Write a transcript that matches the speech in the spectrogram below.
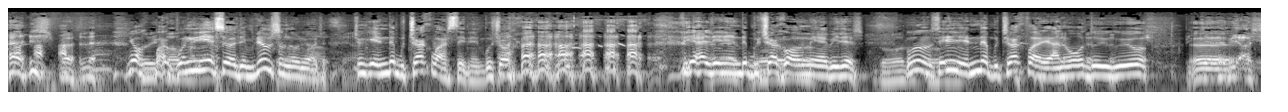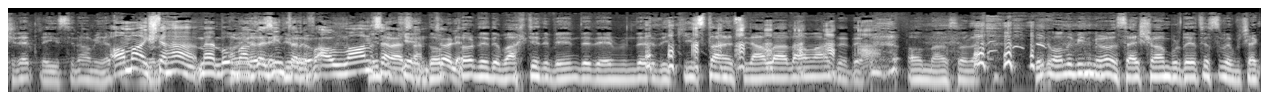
Her iş böyle. Yok Duygu bak bunu niye söyledim biliyor musun Nuri Hoca? ya. Çünkü elinde bıçak var senin. Bu çok Diğerlerinin elinde bıçak doğru. olmayabilir. Doğru, Bunu doğru. senin elinde bıçak var yani o duyguyu Bir kere e, bir aşiret reisini ameliyat ama ediyorum. işte ha ben bu Ameliyat magazin ediyorum. tarafı Allah'ını Dedi ki, seversen doktor söyle. dedi bak dedi benim dedi emrimde dedi 200 tane silahlı adam var dedi. Ondan sonra dedim onu bilmiyorum ama sen şu an burada yatıyorsun ve bıçak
